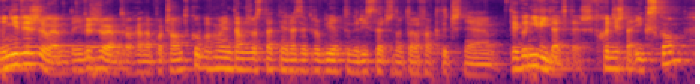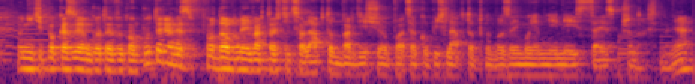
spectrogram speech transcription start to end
no nie wierzyłem, nie wierzyłem trochę na początku, bo pamiętam, że ostatni raz jak robiłem ten research, no to faktycznie tego nie widać też. Wchodzisz na XCOM, oni ci pokazują gotowy komputer i on jest w podobnej wartości co laptop, bardziej się opłaca kupić laptop, no bo zajmuje mniej miejsca, jest przenośny, nie?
